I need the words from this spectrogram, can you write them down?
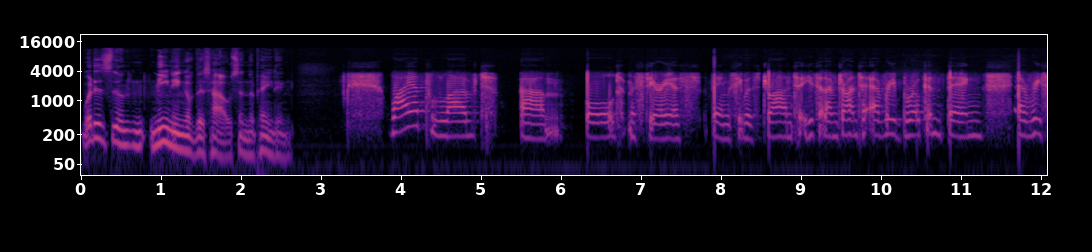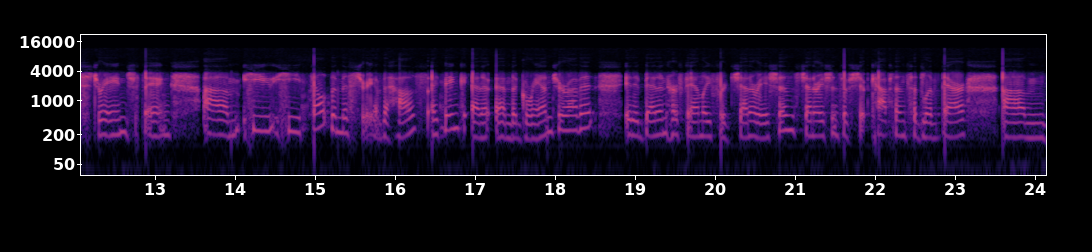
what is the meaning of this house in the painting? Wyeth loved um, old, mysterious things. He was drawn to, he said, I'm drawn to every broken thing, every strange thing. Um, he, he felt the mystery of the house, I think, and, and the grandeur of it. It had been in her family for generations. Generations of ship captains had lived there. Um,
